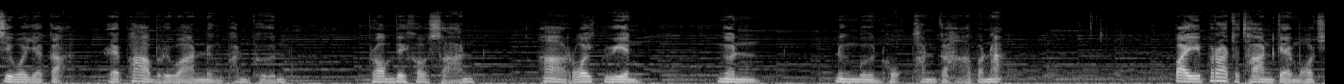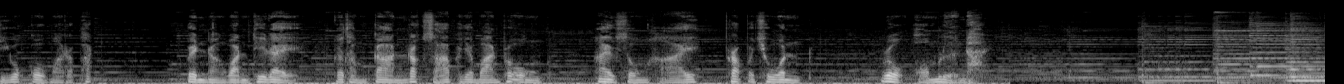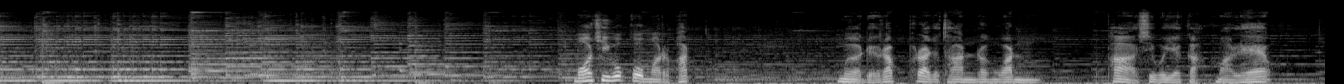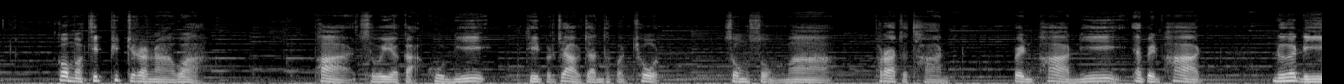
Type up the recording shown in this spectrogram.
สิวยกะ และผ้าบริวารหนึ่งพันผืน พร้อมด้วยข้าวสาร ห้าร้อยเกวียน เงินหนึ่งหมื่นหกพันกหาปณะไปพระราชทานแก่หมอชีวโกมารพัฒเป็นรางวัลที่ได้กระทำการรักษาพยาบาลพระองค์ ให้ทรงหายพระประชวรโรคผอมเหลืองได้ หมอชีวโกมารพัฒ เมื่อได้รับพระราชทานรางวัล ผ้าสิวยกะมาแล้ว ก็มาคิดพิจารณาว่า ผ้าสวยกะคู่นี้ที่พระเจ้าจันทประโชดทรงส่งมาพระราชทาน เป็นผ้านี้เป็นผ้าเนื้อดี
